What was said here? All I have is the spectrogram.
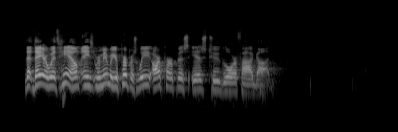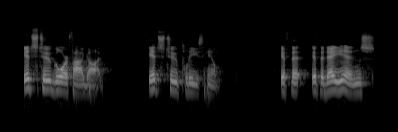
that they are with him. And he's, remember your purpose. We, our purpose is to glorify God. It's to glorify God. It's to please him. If the, if the day ends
